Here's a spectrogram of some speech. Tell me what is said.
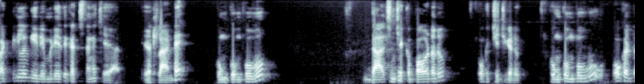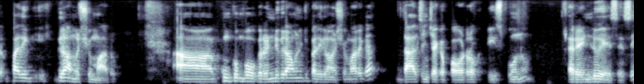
పర్టికులర్గా ఈ రెమెడీ అయితే ఖచ్చితంగా చేయాలి. ఎట్లా అంటే కుంకుమ పువ్వు దాల్చిన చెక్క పౌడరు ఒక చిటికెడు. కుంకుమ పువ్వు ఒక పది గ్రాముల సుమారు. కుంకుమ పువ్వు ఒక రెండు గ్రాముల నుంచి పది గ్రాముల సుమారుగా దాల్చిన చెక్క పౌడర్ ఒక టీ స్పూను రెండు వేసేసి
